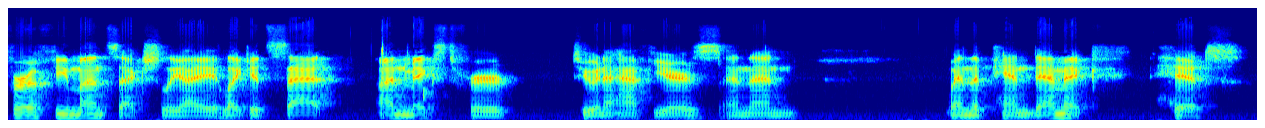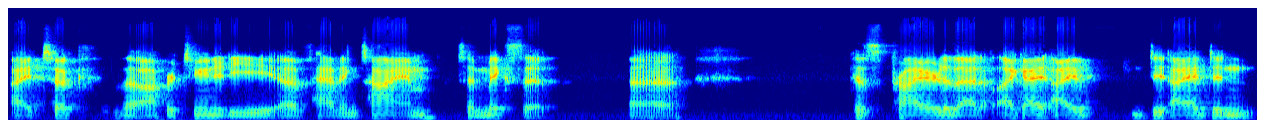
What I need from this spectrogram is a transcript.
for a few months actually. I like it sat unmixed for two and a half years, and then when the pandemic hit, I took the opportunity of having time to mix it. Because uh, prior to that, like I, I, did, I didn't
